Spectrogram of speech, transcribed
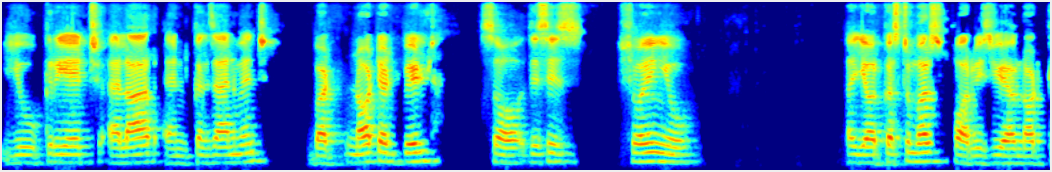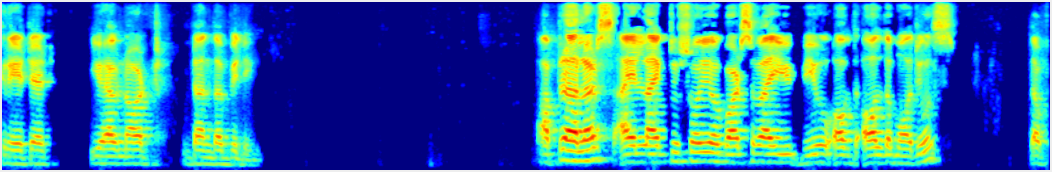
you create lr and consignment but not yet build so this is showing you Uh, your customers for which you have not created you have not done the billing. After alerts i like to show you a bird's eye view of the, all the modules. The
